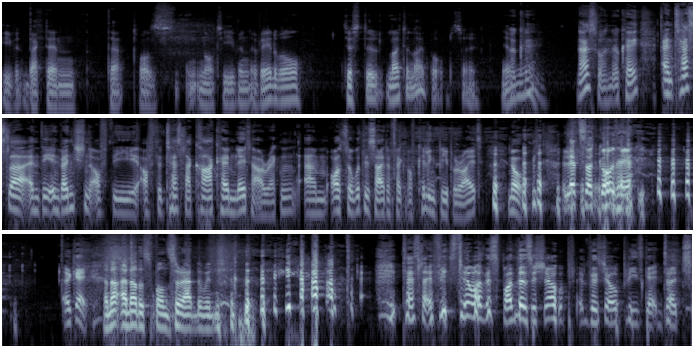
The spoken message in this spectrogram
even back then, that was not even available just to light a light bulb. So yeah, Okay. Nice one. Okay. And Tesla and the invention of the of the Tesla car came later, I reckon. Um, also with the side effect of killing people, right? No, let's not go there. okay. Ano- another sponsor out the window. Tesla, if you still want to sponsor the show, the show, please get in touch.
